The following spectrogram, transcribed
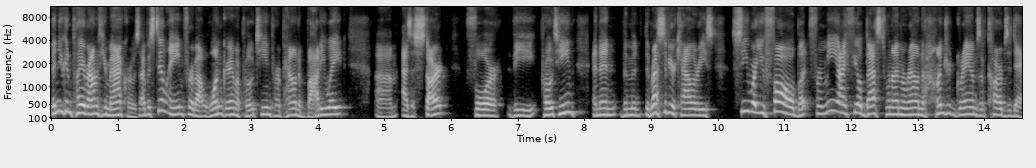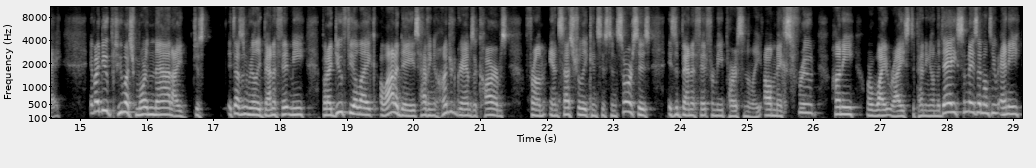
Then you can play around with your macros. I would still aim for about one gram of protein per pound of body weight um, as a start for the protein. And then the, the rest of your calories, see where you fall. But for me, I feel best when I'm around 100 grams of carbs a day. If I do too much more than that, I just it doesn't really benefit me. But I do feel like a lot of days having 100 grams of carbs from ancestrally consistent sources is a benefit for me personally. I'll mix fruit, honey, or white rice depending on the day. Some days I don't do any,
